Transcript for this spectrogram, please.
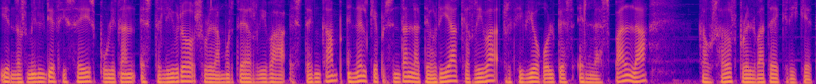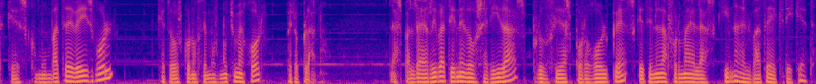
Y en 2016 publican este libro sobre la muerte de Riva Stenkamp, en el que presentan la teoría que Riva recibió golpes en la espalda causados por el bate de cricket, que es como un bate de béisbol, que todos conocemos mucho mejor, pero plano. La espalda de Riva tiene dos heridas producidas por golpes que tienen la forma de la esquina del bate de cricket.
